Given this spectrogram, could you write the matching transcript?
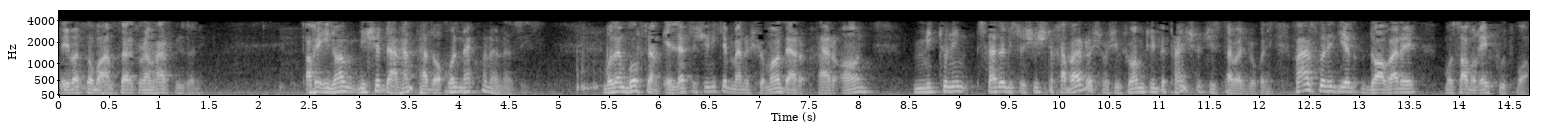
ای بس با همسرتون هم حرف می‌زنید؟ آخه اینا میشه در هم تداخل نکنن عزیز. بازم گفتم علتش اینه که من و شما در هر آن می‌تونیم 126 تا خبر داشته باشیم. شما می‌تونید به 5 تا چیز توجه کنید. فرض کنید یه داور مسابقه فوتبال.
